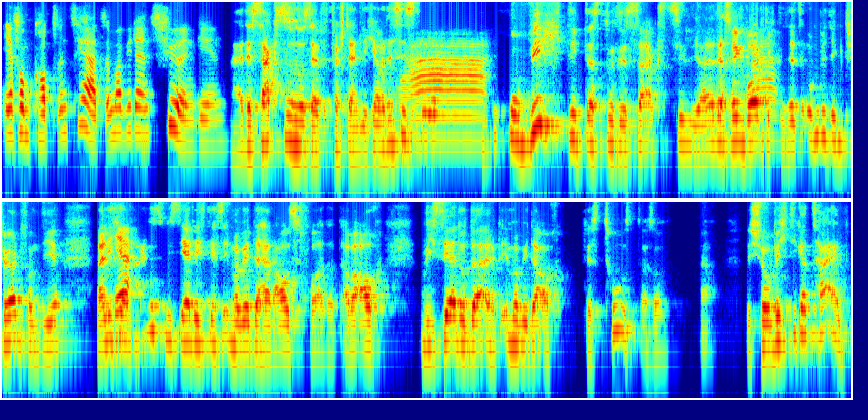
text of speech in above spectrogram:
Ja, vom Kopf ins Herz, immer wieder ins Fühlen gehen. Ja, das sagst du so selbstverständlich, aber das, ja. ist, so, das, ist, so, wichtig, dass du das sagst, Silja. Deswegen wollte ja. ich das jetzt unbedingt hören von dir, weil ich ja. weiß, wie sehr dich das immer wieder herausfordert, aber auch, wie sehr du da halt immer wieder auch das tust. Also, ja, das ist schon ein wichtiger Teil,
